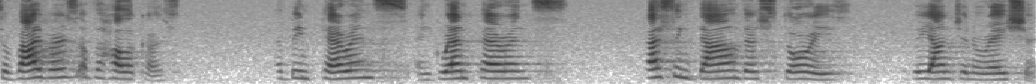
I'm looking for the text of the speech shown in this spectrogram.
Survivors of the Holocaust have been parents and grandparents passing down their stories to the young generation.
